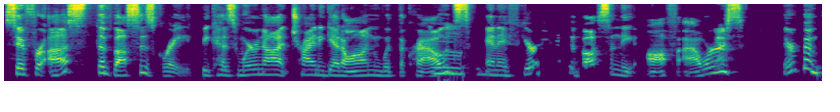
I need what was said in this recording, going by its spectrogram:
So for us, the bus is great because we're not trying to get on with the crowds. Mhm. And if you're hitting the bus in the off hours, there have been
